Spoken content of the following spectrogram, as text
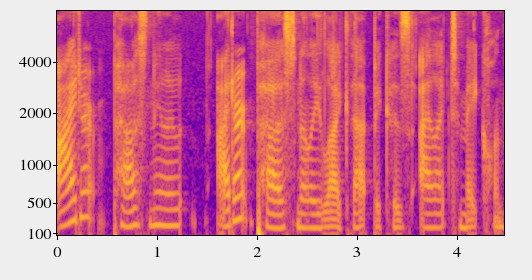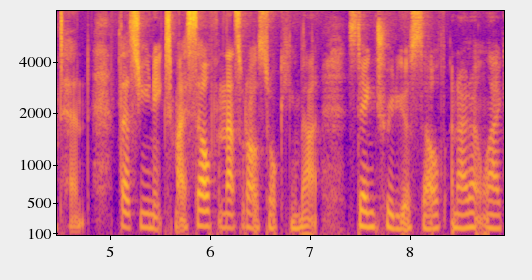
I don't personally I don't personally like that because I like to make content that's unique to myself, and that's what I was talking about staying true to yourself. And I don't like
